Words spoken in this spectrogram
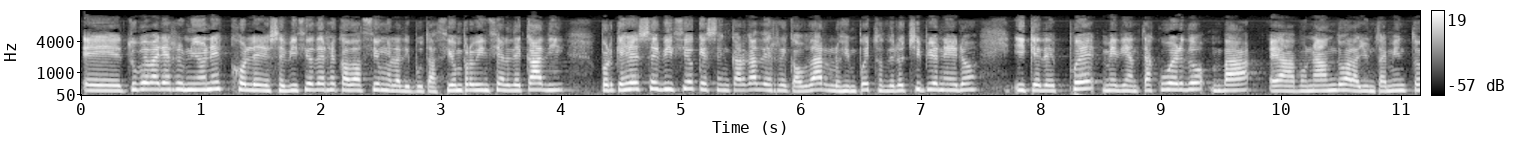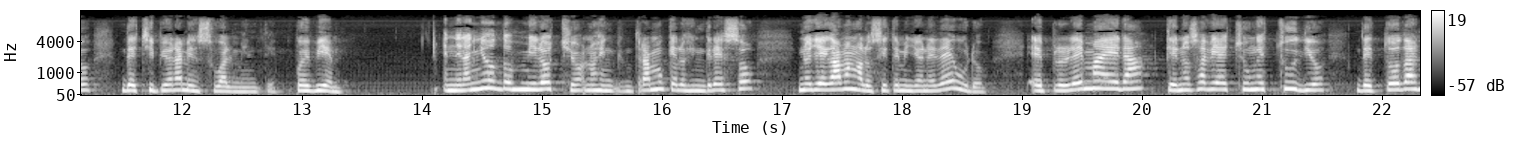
eh, tuve varias reuniones con el Servicio de Recaudación en la Diputación Provincial de Cádiz, porque es el servicio que se encarga de recaudar los impuestos de los chipioneros y que después, mediante acuerdo, va eh, abonando al Ayuntamiento de Chipiona mensualmente. Pues bien, en el año 2008 nos encontramos que los ingresos no llegaban a los 7 millones de euros. El problema era que no se había hecho un estudio de todas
